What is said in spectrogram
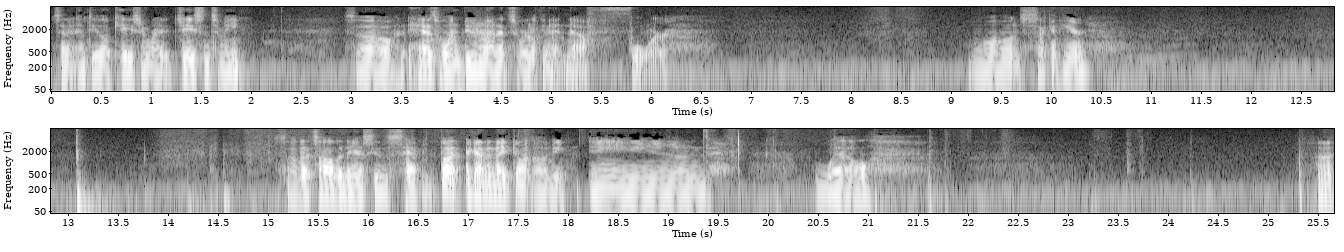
It's at an empty location right adjacent to me. So it has one doom on it, so we're looking at now four. One second here. So that's all the nastiness happened. But I got a night gaunt on me. And, well. Huh.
